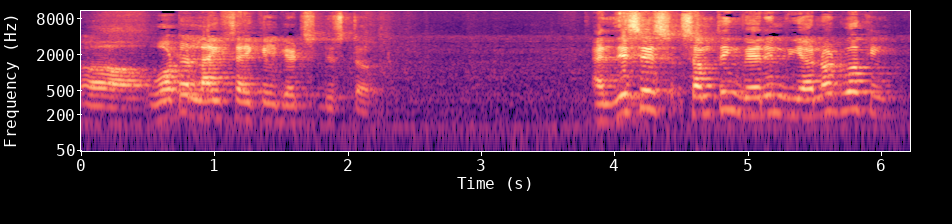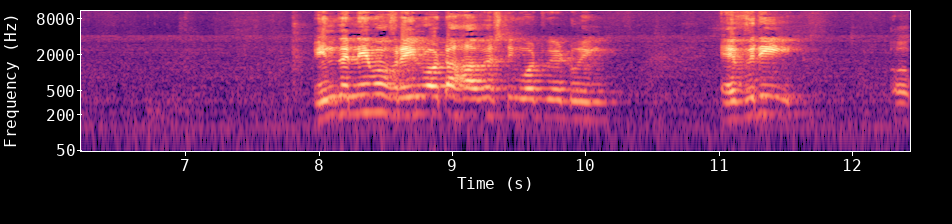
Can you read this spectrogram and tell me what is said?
uh, water life cycle gets disturbed. And this is something wherein we are not working. In the name of rainwater harvesting, what we are doing, every uh,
